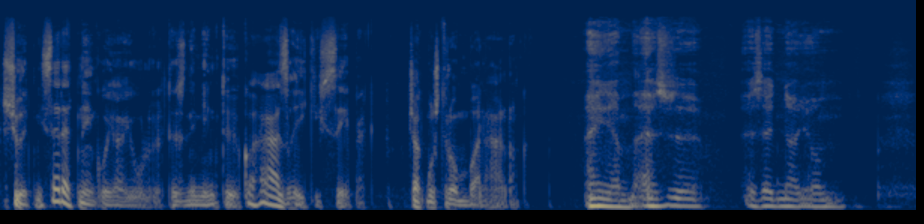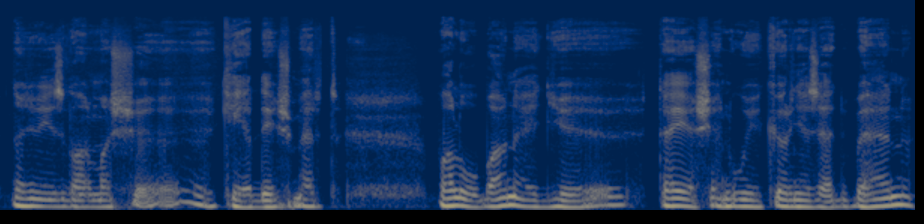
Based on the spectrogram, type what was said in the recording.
Sőt, mi szeretnénk olyan jól öltözni, mint ők, a házaik is szépek, csak most romban állnak. Igen, ez, ez egy nagyon, nagyon izgalmas kérdés, mert valóban egy teljesen új környezetben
